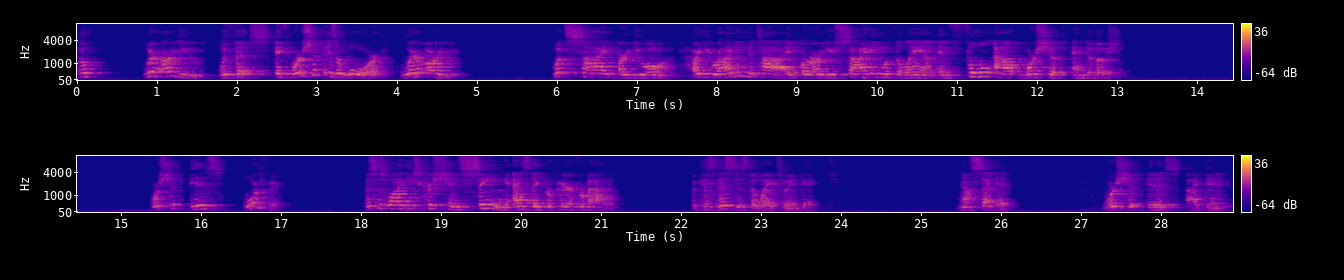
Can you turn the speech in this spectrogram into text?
So, where are you with this? If worship is a war, where are you? What side are you on? Are you riding the tide or are you siding with the Lamb in full out worship and devotion? Worship is warfare. This is why these Christians sing as they prepare for battle, because this is the way to engage. Now, second, worship is identity.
